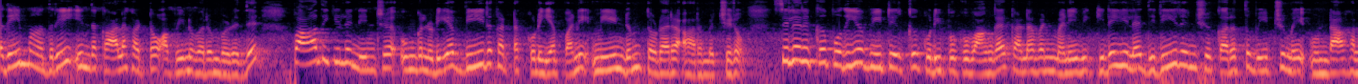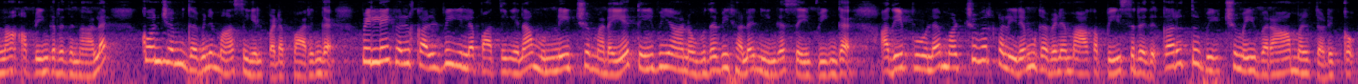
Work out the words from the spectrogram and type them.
அதே மாதிரி இந்த காலகட்டம் அப்படின்னு வரும் பொழுது பாதியில் நின்ற உங்களுடைய வீடு கட்டக்கூடிய பணி மீண்டும் தொடர ஆரம்பிச்சிடும். சிலருக்கு புதிய வீட்டிற்கு குடிப்புக்குவாங்க கணவன் மனைவிக்கு இடையில் திடீரென்று கருத்து வேற்றுமை உண்டாகலாம் அப்படிங்கிறதுனால கொஞ்சம் கவனமாக செயல்பட பாருங்க. பிள்ளைகள் கல்வியில் பார்த்தீங்கன்னா முன்னேற்றம் அடைய தேவையான உதவிகளை நீங்கள் செய்வீங்க. அதே போல் மற்றவர்களிடம் கவனமாக பேசுறது கருத்து வேற்றுமை வராமல் தடுக்கும்.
